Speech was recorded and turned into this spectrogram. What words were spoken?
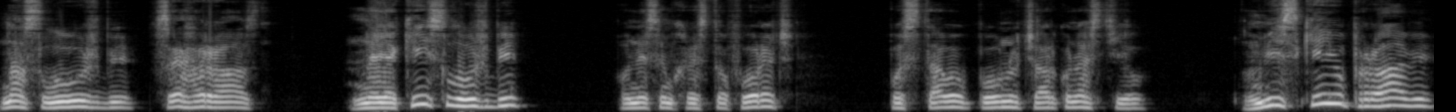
на службі, все гаразд. На якій службі? Онисим Христофорич поставив повну чарку на стіл. В міській управі,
